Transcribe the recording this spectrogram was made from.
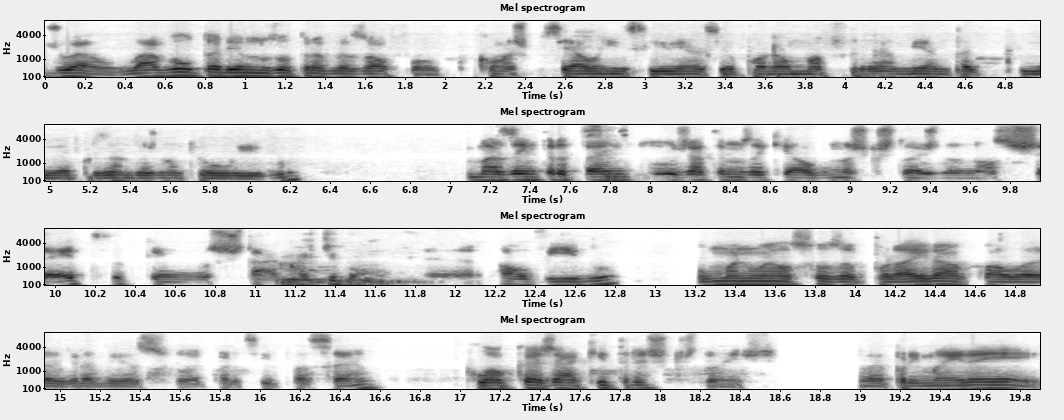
Joel, lá voltaremos outra vez ao foco, com a especial incidência para uma ferramenta que apresentas no teu livro. Mas, entretanto, Sim. já temos aqui algumas questões no nosso chat, quem nos está ah, que bom. Uh, ao vivo. O Manuel Souza Pereira, ao qual agradeço a participação, coloca já aqui três questões. A primeira é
